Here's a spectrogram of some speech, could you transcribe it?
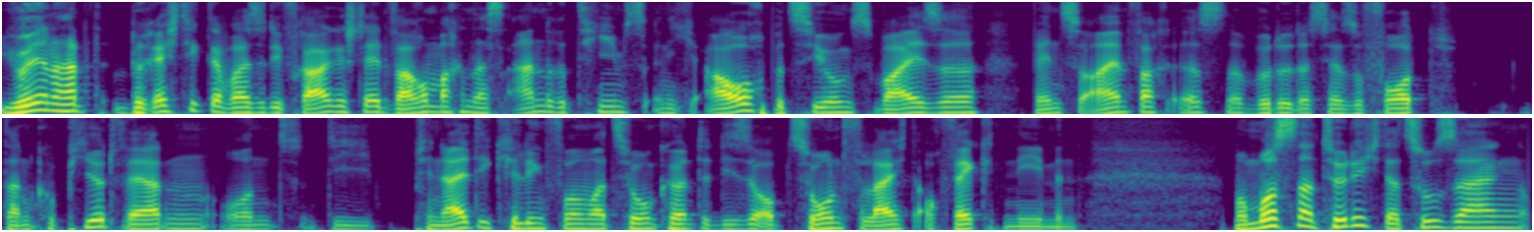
Julian hat berechtigterweise die Frage gestellt, warum machen das andere Teams nicht auch? Beziehungsweise, wenn es so einfach ist, ne, würde das ja sofort dann kopiert werden und die Penalty-Killing-Formation könnte diese Option vielleicht auch wegnehmen. Man muss natürlich dazu sagen,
